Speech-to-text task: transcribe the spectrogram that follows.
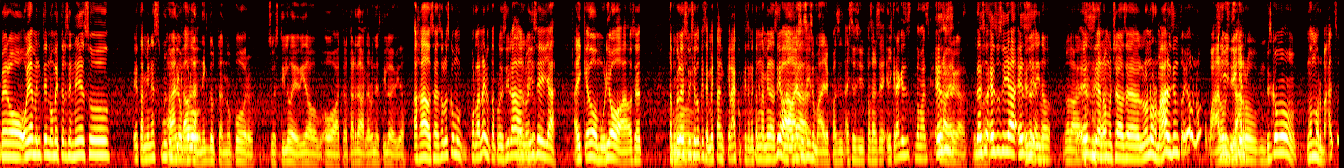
Pero obviamente no meterse en eso eh, también es muy Ah, complicado. por la anécdota, no por su estilo de vida o, o a tratar de agarrar un estilo de vida. Ajá, o sea, solo es como por la anécdota, por decir, ah, la lo anécdota. hice y ya, ahí quedó, murió, ah, o sea, tampoco les No. estoy diciendo que se metan crack o que se metan una mierda así, ¿va? No, o sea, eso sí su madre, pasen- eso sí pasarse. El crack es nomás Eso es- verga. es Eso, nomás. eso sí ya, eso, Eso sí, ya no. no, no. Eso sí ya no, mucha, o sea, lo normal, siento yo, ¿no? Sí, dejen- cigarro, Es como no normal, sí.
